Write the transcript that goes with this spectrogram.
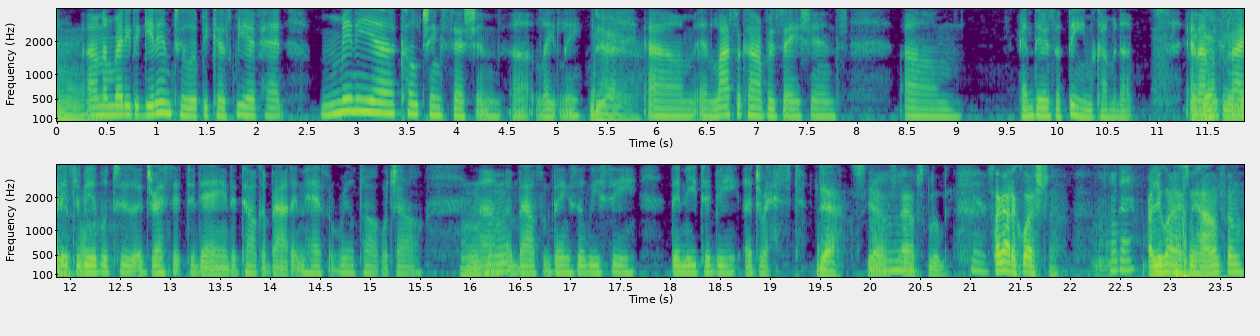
Mm. and I'm ready to get into it because we have had many a coaching session uh, lately yeah. um, and lots of conversations. Um, and there's a theme coming up, and There I'm excited to be able to address it today and to talk about it and have some real talk with y'all um, Mhm. about some things that we see that need to be addressed. Yes, yes, Mhm. absolutely. Yeah. So I got a question. Okay. Are you gonna ask me how I'm feeling?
